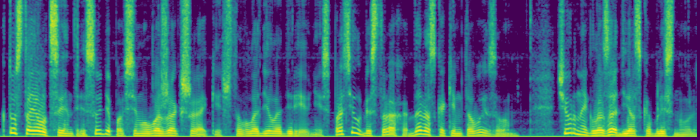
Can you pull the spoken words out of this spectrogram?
кто стоял в центре, судя по всему, вожак шайки, что владела деревней. Спросил без страха, даже с каким-то вызовом. Черные глаза дерзко блеснули.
